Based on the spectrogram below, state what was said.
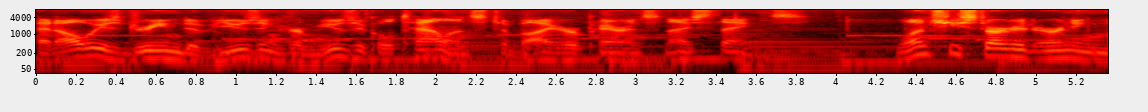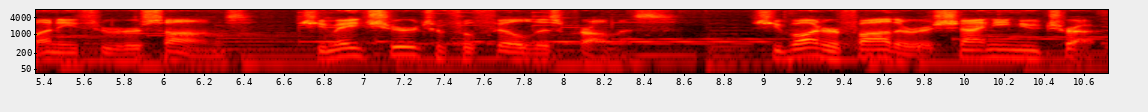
had always dreamed of using her musical talents to buy her parents nice things. Once she started earning money through her songs, she made sure to fulfill this promise. She bought her father a shiny new truck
